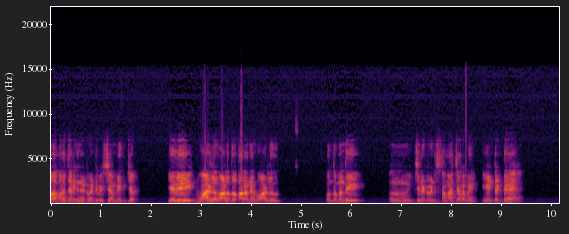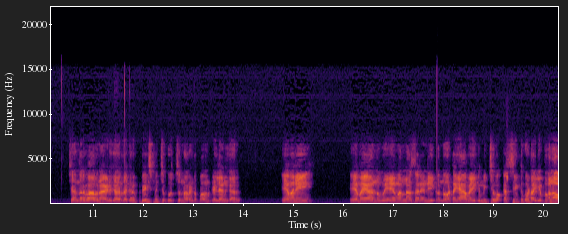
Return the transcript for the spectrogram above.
లోపల జరిగినటువంటి విషయం మీకు చెప్ ఏది? వాళ్ళ వాళ్ళ ద్వారానే వాళ్ళు కొంతమంది ఇచ్చినటువంటి సమాచారమే. ఏంటంటే చంద్రబాబు నాయుడు గారి దగ్గర భీష్మించి కూర్చున్నారంట పవన్ కళ్యాణ్ గారు. ఏమని? ఏమయ్యా నువ్వు ఏమన్నా సరే నీకు నూట యాభైకి మించి ఒక్క సీటు కూడా ఇవ్వను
